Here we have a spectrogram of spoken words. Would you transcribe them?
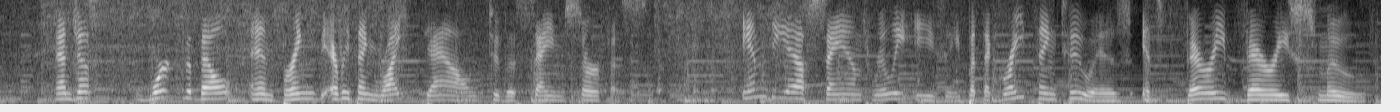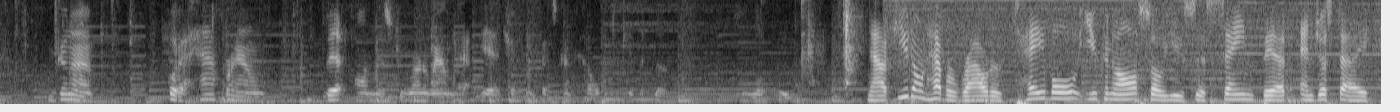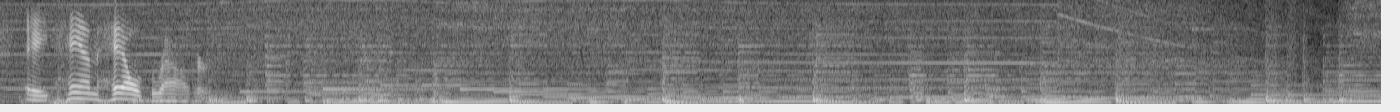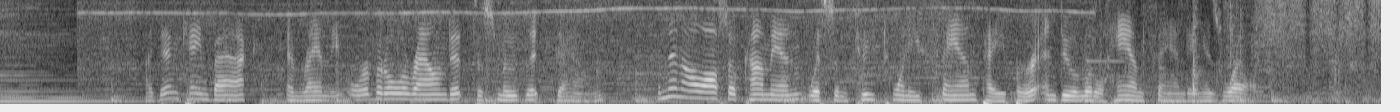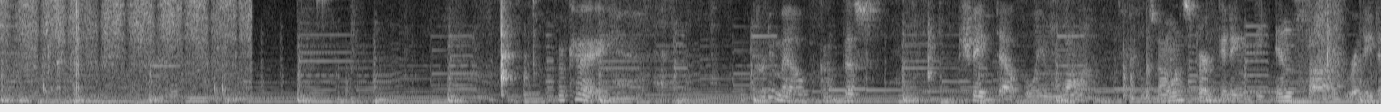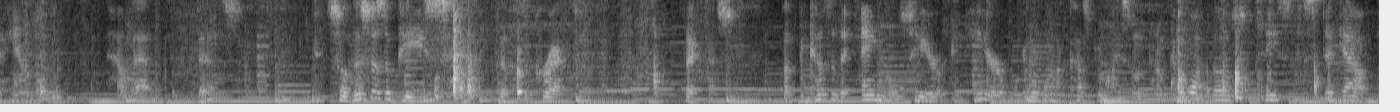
and just work the belt and bring everything right down to the same surface. MDF sands really easy, but the great thing too is it's very, very smooth. I'm gonna put a half round bit on this to run around that edge. I think that's gonna help to give it the look we want. Now, if you don't have a router table, you can also use this same bit and just a, a handheld router. I then came back and ran the orbital around it to smooth it down. And then I'll also come in with some 220 sandpaper and do a little hand sanding as well. Okay, pretty well got this shaped out the way we want. So I want to start getting the inside ready to handle how that fits. So this is a piece that's the correct thickness. But because of the angles here and here, we're going to want to customize them. And I'm going to want those these to stick out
